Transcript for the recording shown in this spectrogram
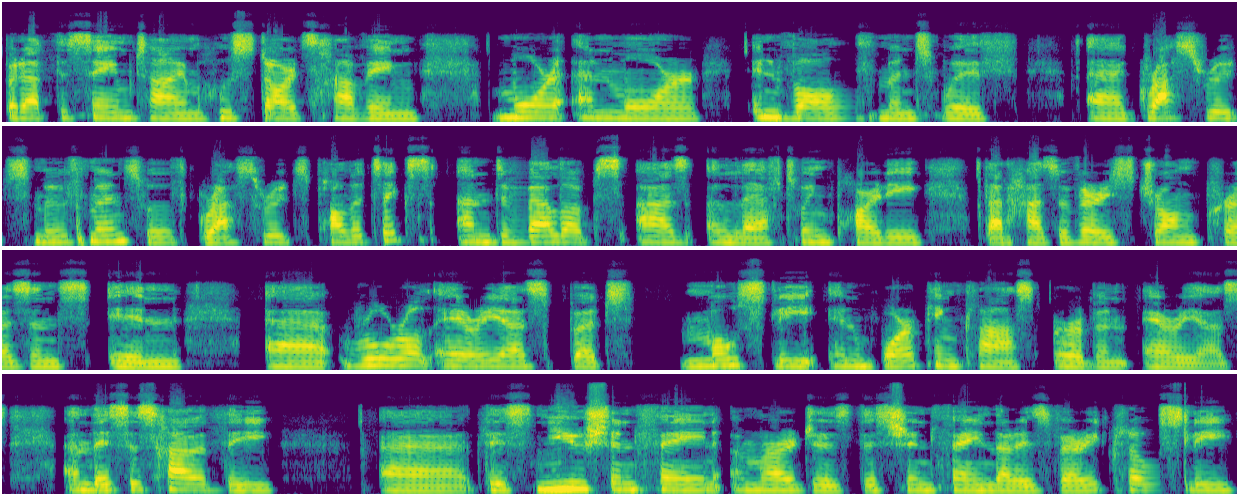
but at the same time who starts having more and more involvement with uh, grassroots movements, with grassroots politics, and develops as a left wing party that has a very strong presence in uh, rural areas, but mostly in working class urban areas. And this is how the uh, this new Sinn Féin emerges, this Sinn Féin that is very closely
